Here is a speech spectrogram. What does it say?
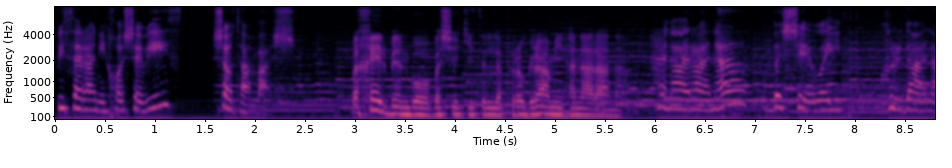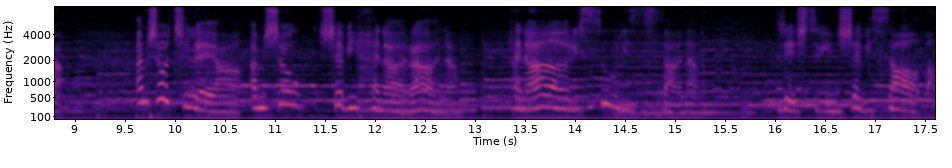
بیسەرانی خۆشەویست شەوتان باش. بەخیر بێن بۆ بەشێکی تر لە پرۆگرامی هەنارانە. هەنارانە بە شێوەی کوردانە. ئەمشەو چلەیە ئەمشەو شەوی هەنارانە هەناری سووری زستانە درێژترین شەوی ساڵە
